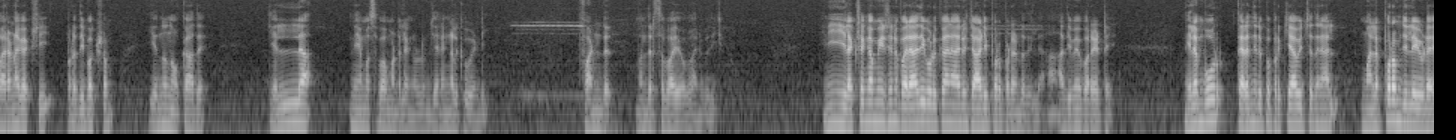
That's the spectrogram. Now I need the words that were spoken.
ഭരണകക്ഷി പ്രതിപക്ഷം എന്ന് നോക്കാതെ എല്ലാ നിയമസഭാ മണ്ഡലങ്ങളിലും ജനങ്ങൾക്ക് വേണ്ടി ഫണ്ട് മന്ത്രിസഭാ യോഗം അനുവദിക്കുന്നു. ഇനി ഇലക്ഷൻ കമ്മീഷന് പരാതി കൊടുക്കാൻ ആരും ചാടി പുറപ്പെടേണ്ടതില്ല. ആദ്യമേ പറയട്ടെ നിലമ്പൂർ തെരഞ്ഞെടുപ്പ് പ്രഖ്യാപിച്ചതിനാൽ മലപ്പുറം ജില്ലയുടെ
